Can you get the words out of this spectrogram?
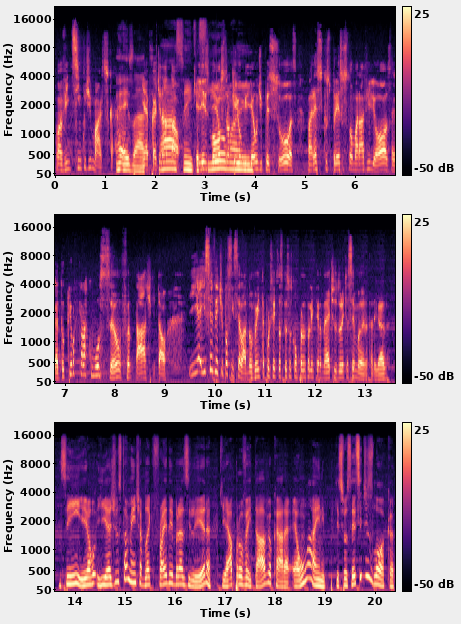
com a 25 de março, cara. É, Em exato. época de Ah, Natal. sim, que Eles mostram que um milhão de pessoas, parece que os preços estão maravilhosos, tá ligado? Então cria aquela comoção fantástica e tal. E aí você vê, tipo assim, sei lá, 90% das pessoas comprando pela internet durante a semana, tá ligado? Sim, e é, e é justamente a Black Friday brasileira que é aproveitável, cara, é online. Porque se você se desloca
